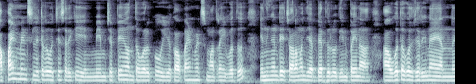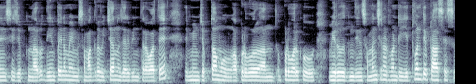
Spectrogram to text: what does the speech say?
అపాయింట్మెంట్స్ లెటర్ వచ్చేసరికి మేము చెప్పేంత వరకు ఈ యొక్క అపాయింట్మెంట్స్ మాత్రం ఇవ్వద్దు. ఎందుకంటే చాలామంది అభ్యర్థులు దీనిపైన ఆ జరిగినాయి అనేసి చెప్తున్నారు. దీనిపైన మేము సమగ్ర విచారణ జరిపిన తర్వాతే మేము చెప్తాము. అప్పుడు వ- అప్పుడు వరకు మీరు దీనికి సంబంధించినటువంటి ఎటువంటి ప్రాసెస్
